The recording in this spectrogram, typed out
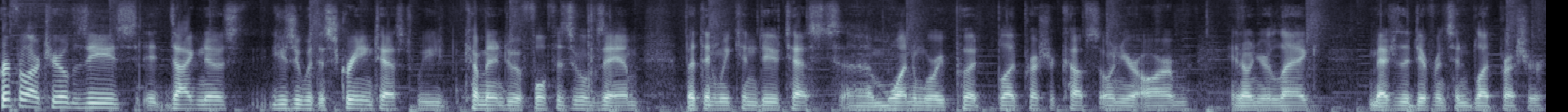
Peripheral arterial disease, it diagnosed usually with a screening test. We come in and do a full physical exam, but then we can do tests, um, one where we put blood pressure cuffs on your arm and on your leg, measure the difference in blood pressure.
